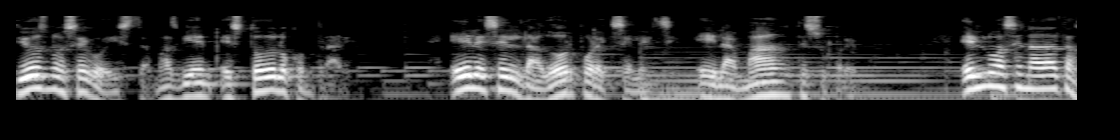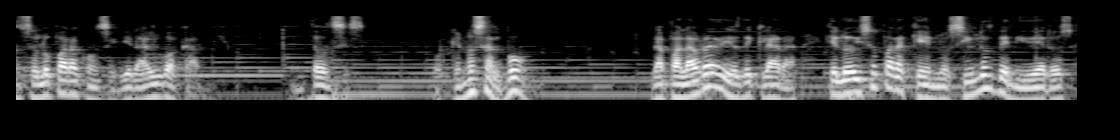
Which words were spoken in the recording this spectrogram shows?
Dios no es egoísta, más bien es todo lo contrario. Él es el dador por excelencia, el amante supremo. Él no hace nada tan solo para conseguir algo a cambio. Entonces, ¿por qué nos salvó? La palabra de Dios declara que lo hizo para que en los siglos venideros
